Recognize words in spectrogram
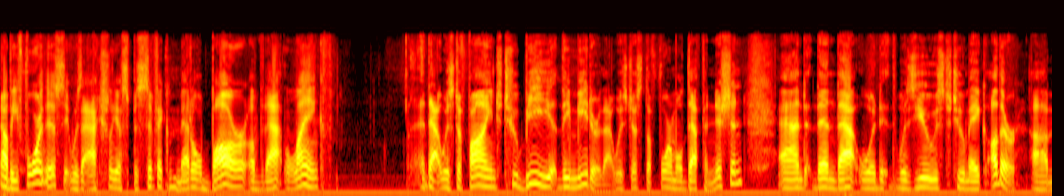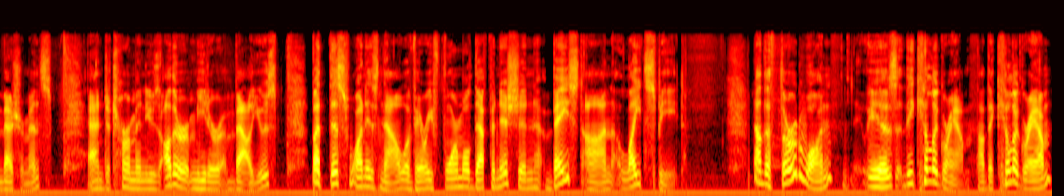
Now before this, it was actually a specific metal bar of that length that was defined to be the meter. That was just the formal definition and then that would was used to make other uh, measurements and determine use other meter values. But this one is now a very formal definition based on light speed now the third one is the kilogram. Now the kilogram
